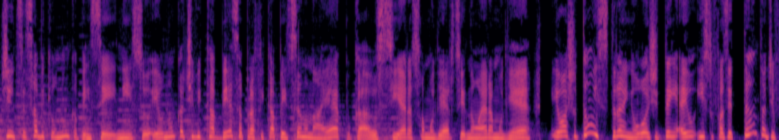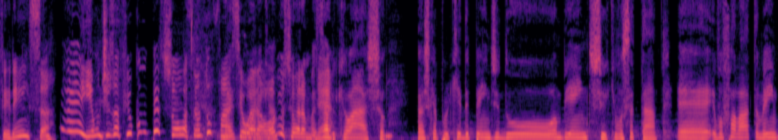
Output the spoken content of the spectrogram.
Gente, você sabe que eu nunca pensei nisso. Eu nunca tive cabeça para ficar pensando na época se era só mulher, se não era mulher. Eu acho tão estranho hoje tem é, isso fazer tanta diferença. É, e é um desafio como pessoa, tanto faz Mas, se eu era Mônica, homem ou se eu era mulher. Mas sabe o que eu acho? Eu acho que é porque depende do ambiente que você tá. É, eu vou falar também,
